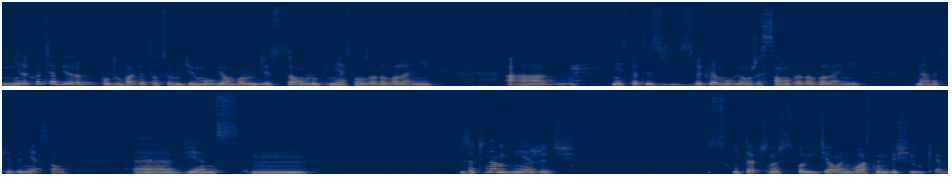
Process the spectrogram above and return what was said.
nie do końca biorę pod uwagę to, co ludzie mówią, bo ludzie są lub nie są zadowoleni, a niestety zwykle mówią, że są zadowoleni, nawet kiedy nie są. Więc mm, zaczynam mierzyć skuteczność swoich działań własnym wysiłkiem.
